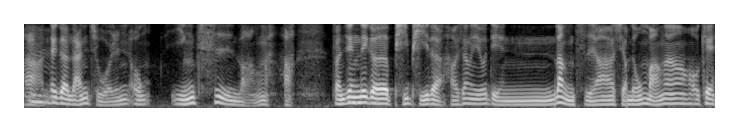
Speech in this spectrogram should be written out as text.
啊，那个男主人翁银次郎啊，哈，反正那个皮皮的，好像有点浪子啊，小流氓啊，OK，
